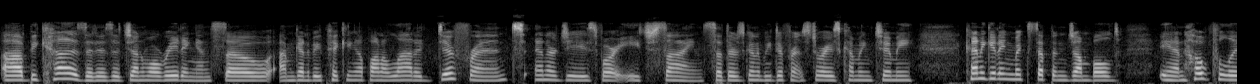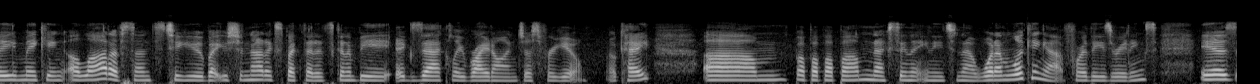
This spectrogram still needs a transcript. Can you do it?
uh, because it is a general reading, and so I'm going to be picking up on a lot of different energies for each sign. So there's going to be different stories coming to me kind of getting mixed up and jumbled and hopefully making a lot of sense to you, but you should not expect that it's going to be exactly right on just for you. Okay? Um, next thing that you need to know. What I'm looking at for these readings is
